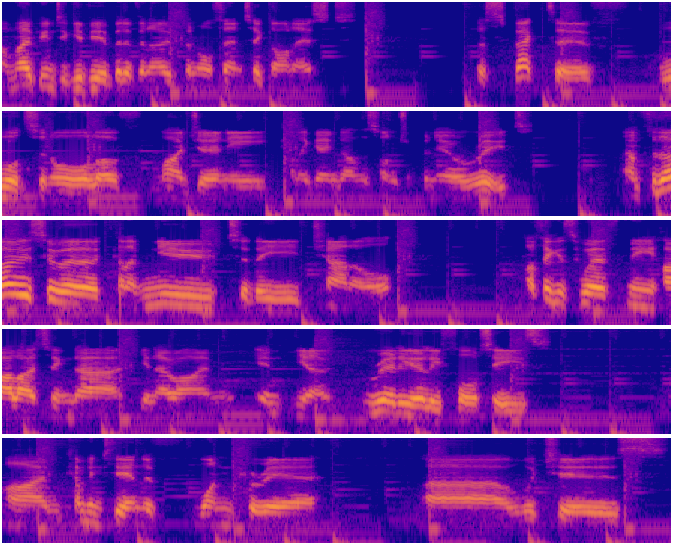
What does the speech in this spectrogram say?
I'm hoping to give you a bit of an open, authentic, honest perspective warts and all of my journey kind of going down this entrepreneurial route. And for those who are kind of new to the channel, I think it's worth me highlighting that, you know, I'm in, you know, really early 40s. I'm coming to the end of one career, uh, which is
